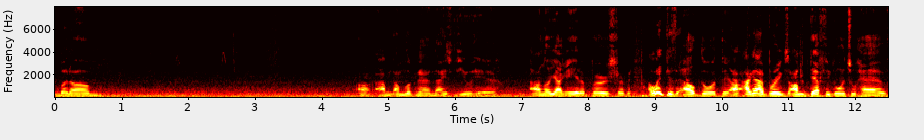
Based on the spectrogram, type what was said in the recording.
But um, uh, I'm I'm looking at a nice view here. I don't know, y'all can hear the birds chirping. I like this outdoor thing. I, I got brings. I'm definitely going to have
